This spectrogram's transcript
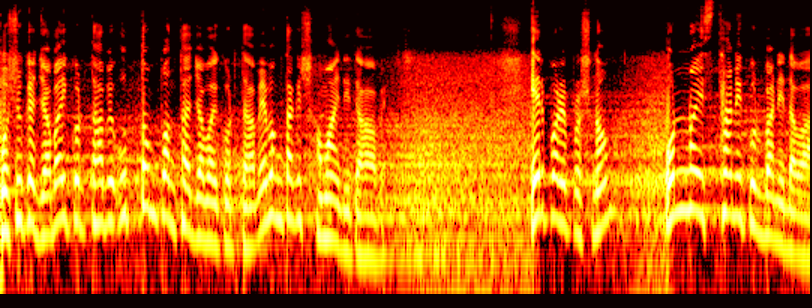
পশুকে জবাই করতে হবে, উত্তম পন্থায় জবাই করতে হবে এবং তাকে সময় দিতে হবে। এরপরে প্রশ্ন, অন্য স্থানে কুরবানি দেওয়া,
